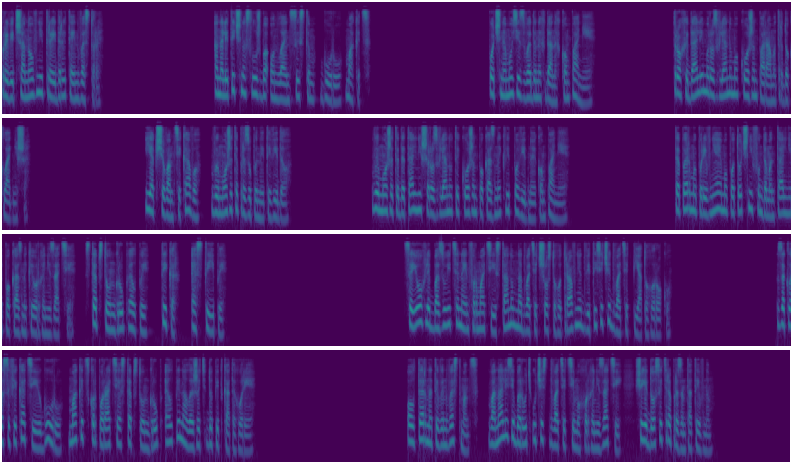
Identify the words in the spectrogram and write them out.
Привіт, шановні трейдери та інвестори. Аналітична служба онлайн систем Guru Markets. Почнемо зі зведених даних компанії. Трохи далі ми розглянемо кожен параметр докладніше. Якщо вам цікаво, ви можете призупинити відео. Ви можете детальніше розглянути кожен показник відповідної компанії. Тепер ми порівняємо поточні фундаментальні показники організації. Stepstone Group LP, тикер STIP. Цей огляд базується на інформації станом на 26 травня 2025 року. За класифікацією гуру, Макетс корпорація Stepstone Group LP належить до підкатегорії. Alternative Investments в аналізі беруть участь 27 організацій, що є досить репрезентативним.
